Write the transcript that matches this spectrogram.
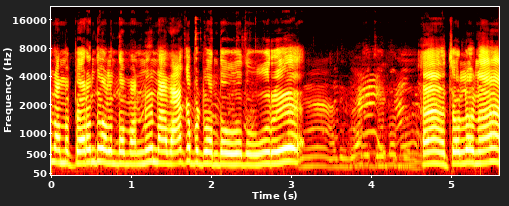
நம்ம பிறந்து வளர்ந்த மண் நான் வாக்கப்பட்டு வந்த ஊர். ஆ சொல்லணும்.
